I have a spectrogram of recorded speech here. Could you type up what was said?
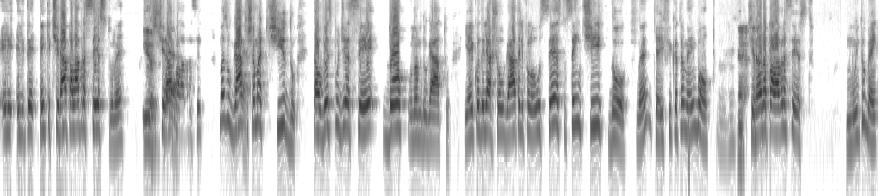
ele, ele tem que tirar a palavra sexto, né? Isso. Tirar a é. palavra sexto. Mas o gato é. chama Tido. Talvez podia ser do o nome do gato. E aí, quando ele achou o gato, ele falou o sexto sentido, né? Que aí fica também bom. Uhum. Tirando a palavra sexto. Muito bem.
